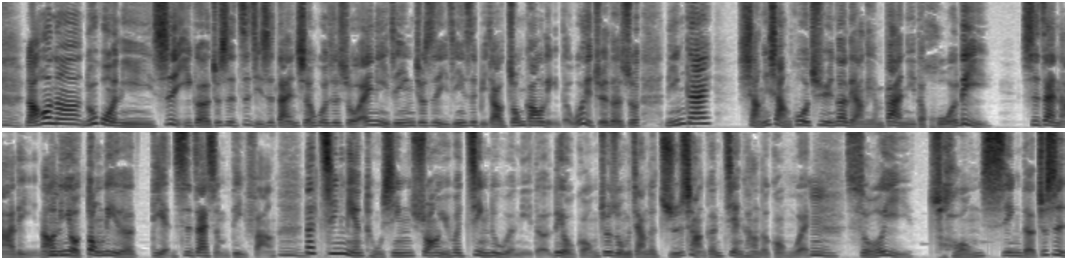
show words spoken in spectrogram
嗯，然后呢，如果你是一个就是自己是单身，或者是说，哎，你已经就是已经是比较中高龄的，我也觉得说，你应该想一想过去那两年半你的活力。是在哪里？然后你有动力的点是在什么地方？嗯，那今年土星双鱼会进入了你的六宫，就是我们讲的职场跟健康的宫位。嗯，所以重新的，就是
